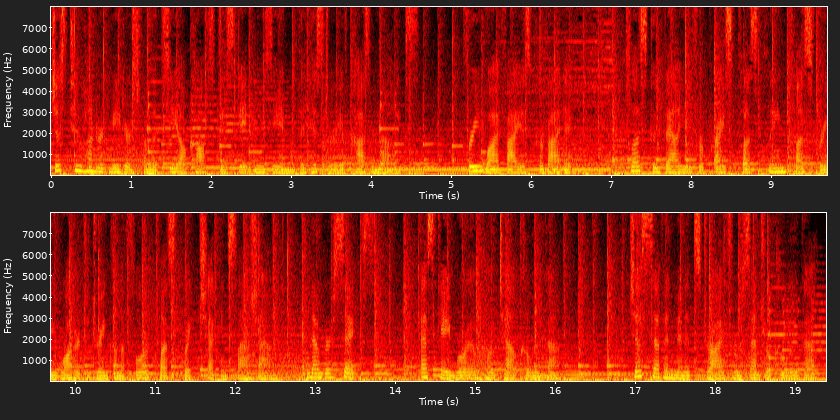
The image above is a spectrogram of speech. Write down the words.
just 200 meters from the Tsiolkovsky State Museum of the History of Cosmonautics. Free Wi Fi is provided, plus good value for price plus clean plus free water to drink on the floor plus quick check in slash out. Number 6. SK Royal Hotel Kaluga. Just 7 minutes drive from central Kaluga,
